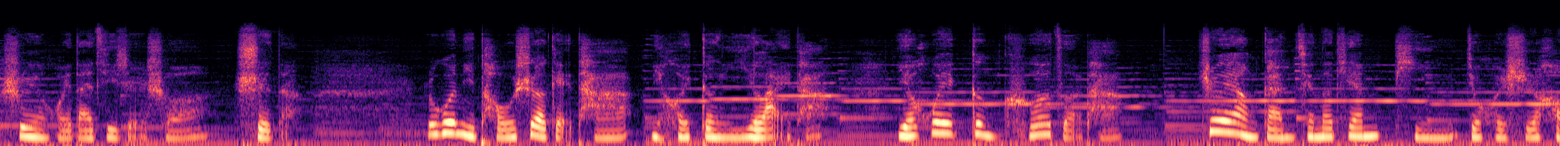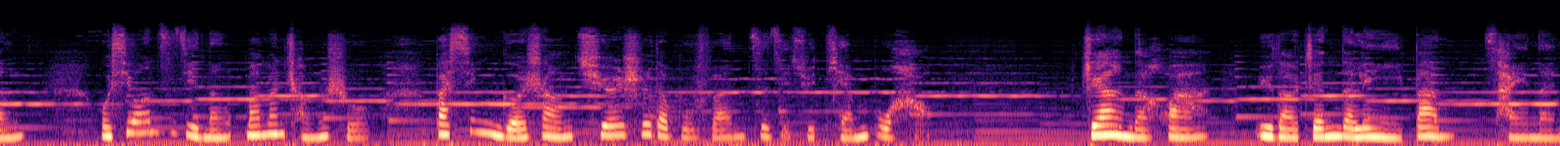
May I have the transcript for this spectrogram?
舒颖回答记者说：“是的。”如果你投射给他，你会更依赖他，也会更苛责他，这样感情的天平就会失衡。我希望自己能慢慢成熟，把性格上缺失的部分自己去填补好。这样的话，遇到真的另一半才能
